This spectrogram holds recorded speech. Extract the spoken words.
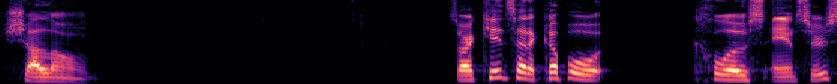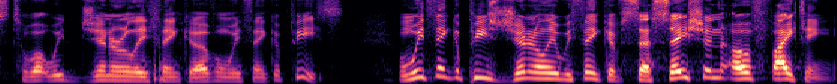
shalom. So our kids had a couple close answers to what we generally think of when we think of peace. When we think of peace, generally we think of cessation of fighting.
